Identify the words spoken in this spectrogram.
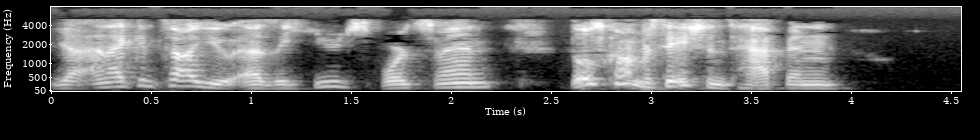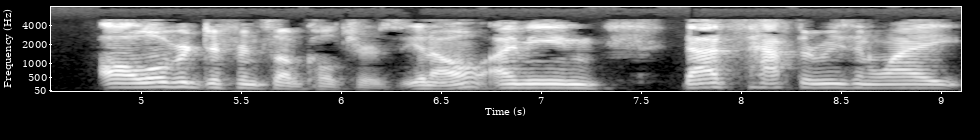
yeah. And I can tell you, as a huge sports fan, those conversations happen all over different subcultures. You know, I mean, that's half the reason why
